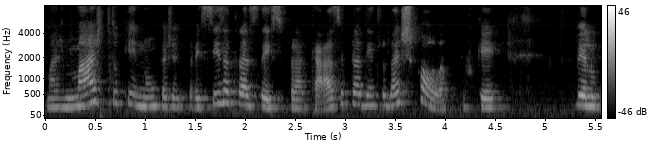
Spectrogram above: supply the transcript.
Mas mais do que nunca, a gente precisa trazer isso para casa e para dentro da escola, porque pelo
